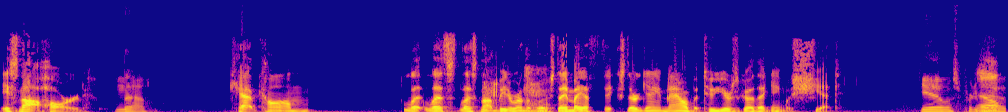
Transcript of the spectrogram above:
it's not hard. no. Capcom, let, let's, let's not beat around the bush. They may have fixed their game now, but two years ago that game was shit. Yeah, it was pretty No. bad.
